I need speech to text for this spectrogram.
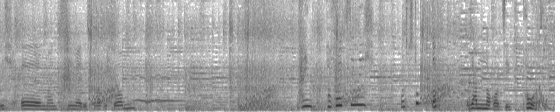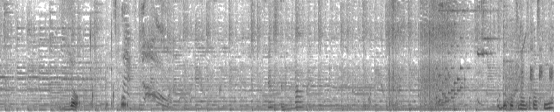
Ich, äh, mein Teammate ist gerade gestorben. Verfolgt sie nicht. Was bist du da? Wir haben einen Knockout-Sieg. Puh. So. Let's go. Ich gucke meinen Super Skill.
